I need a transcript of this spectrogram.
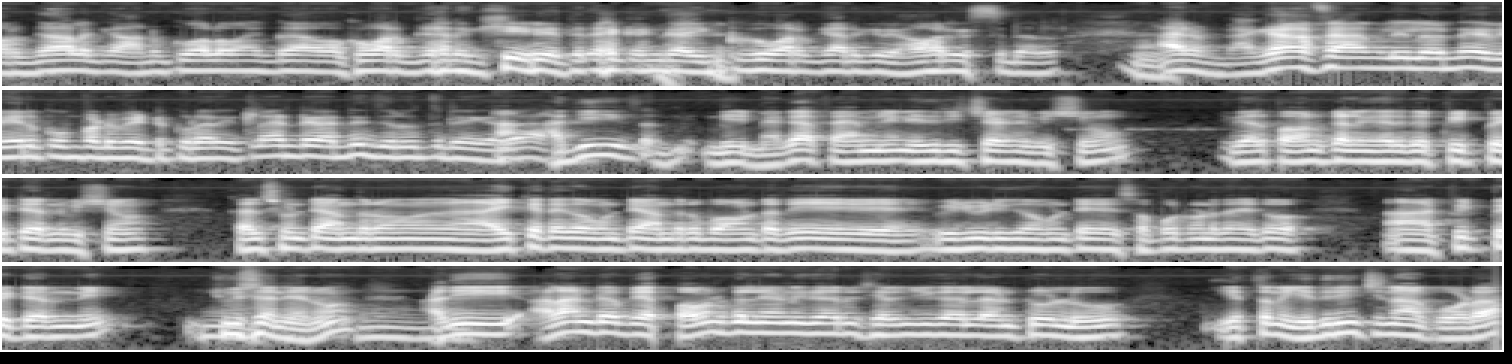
వర్గాలకి అనుకూలంగా ఒక వర్గానికి వ్యతిరేకంగా ఇంకొక వర్గానికి వ్యవహరిస్తున్నారు. ఆయన మెగా ఫ్యామిలీలోనే వేరు కుంపటి పెట్టుకున్నారు. ఇట్లాంటివన్నీ జరుగుతున్నాయి కదా. అది మీరు మెగా ఫ్యామిలీని ఎదిరించాడనే విషయం ఇవాళ పవన్ కళ్యాణ్ గారు ట్వీట్ పెట్టారనే విషయం కలిసి ఉంటే అందరం ఐక్యతగా ఉంటే అందరూ బాగుంటుంది విడివిడిగా ఉంటే సపోర్ట్ ఉంటుంది ఏదో ట్వీట్ పెట్టారని చూశాను నేను. అది అలాంటి పవన్ కళ్యాణ్ గారు చిరంజీవి గారు లాంటి వాళ్ళు ఇతను ఎదిరించినా కూడా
